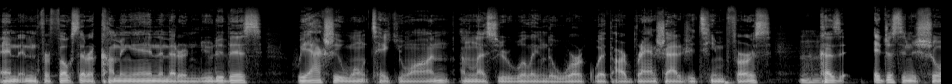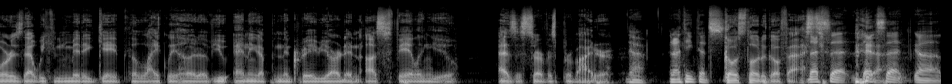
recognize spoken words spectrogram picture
And and for folks that are coming in and that are new to this, we actually won't take you on unless you're willing to work with our brand strategy team first, because it just ensures that we can mitigate the likelihood of you ending up in the graveyard and us failing you as a service provider. Yeah, and I think that's Go slow to go fast. that's that that's that uh,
